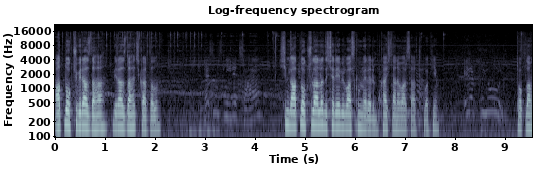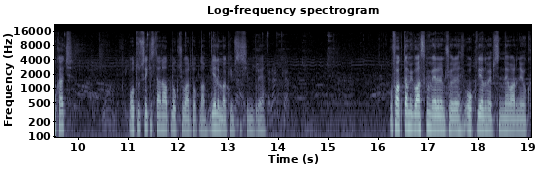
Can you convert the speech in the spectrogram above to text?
atlı okçu biraz daha. Biraz daha çıkartalım. Şimdi atlı okçularla dışarıya bir baskın verelim. Kaç tane varsa artık bakayım. Toplam kaç? 38 tane atlı okçu var toplam. Gelin bakayım siz şimdi buraya. Ufaktan bir baskın verelim şöyle. Oklayalım hepsini ne var ne yok.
